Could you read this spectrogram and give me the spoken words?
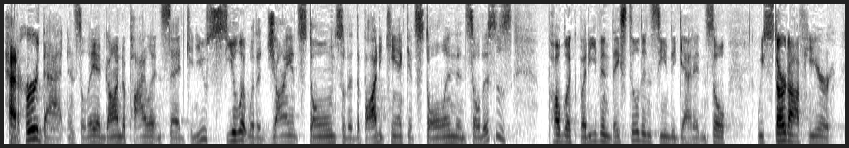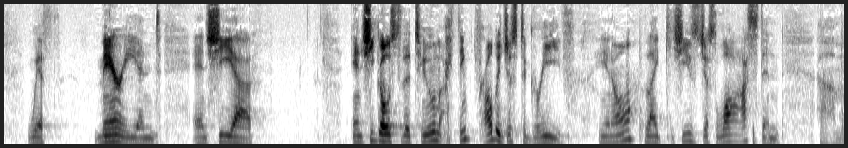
had heard that. And so they had gone to Pilate and said, Can you seal it with a giant stone so that the body can't get stolen? And so this is public, but even they still didn't seem to get it. And so we start off here with Mary, and and she uh, and she goes to the tomb. I think probably just to grieve, you know, like she's just lost. And um,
